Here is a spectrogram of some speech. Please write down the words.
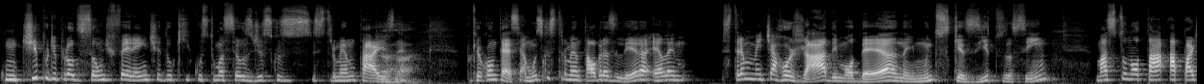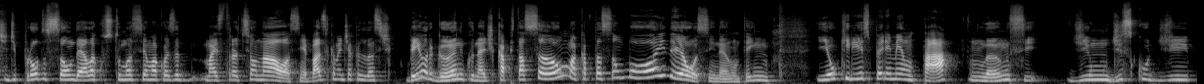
com um tipo de produção diferente do que costuma ser os discos instrumentais, né? Aham. Porque acontece, a música instrumental brasileira, ela é extremamente arrojada e moderna em muitos quesitos, assim, mas se tu notar, a parte de produção dela costuma ser uma coisa mais tradicional, assim, é basicamente aquele lance de- bem orgânico, né, de captação, uma captação boa e deu, assim, né, não tem... E eu queria experimentar um lance de um disco de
